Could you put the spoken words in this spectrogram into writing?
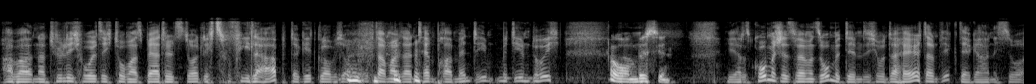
aber natürlich holt sich Thomas Bertels deutlich zu viele ab. Da geht, glaube ich, auch öfter mal sein Temperament mit ihm durch. Oh, ein bisschen. Ja, das Komische ist, wenn man so mit dem sich unterhält, dann wirkt der gar nicht so.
